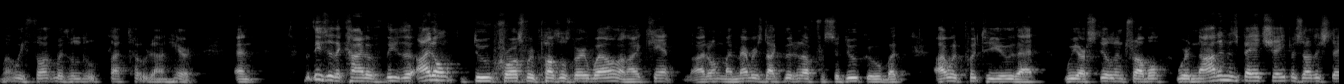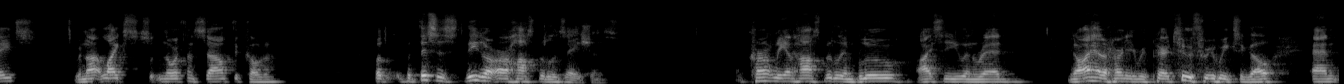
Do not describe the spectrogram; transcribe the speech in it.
Well, we thought it was a little plateau down here. And, but these are the kind of, these are, I don't do crossword puzzles very well and I can't, I don't, my memory's not good enough for Sudoku, but I would put to you that we are still in trouble. We're not in as bad shape as other states. We're not like North and South Dakota. But, but this is, these are our hospitalizations. Currently in hospital in blue, ICU in red, you know, I had a hernia repair too three weeks ago, and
